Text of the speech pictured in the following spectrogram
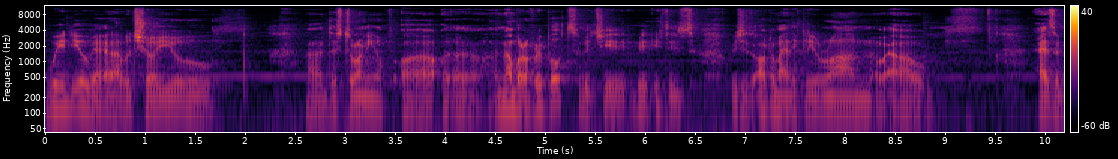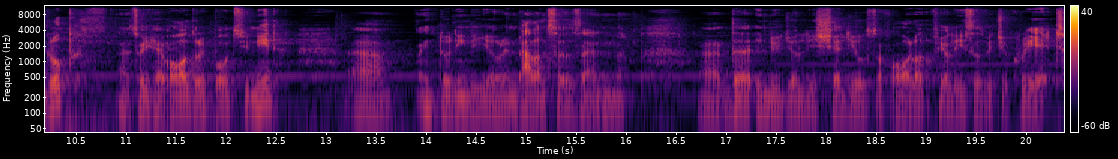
video where I will show you uh, just running of uh, uh a number of reports which is, it is which is automatically run uh, as a group uh, so you have all the reports you need um, including the year-end balances and the individual lease schedules of all of your leases which you create.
